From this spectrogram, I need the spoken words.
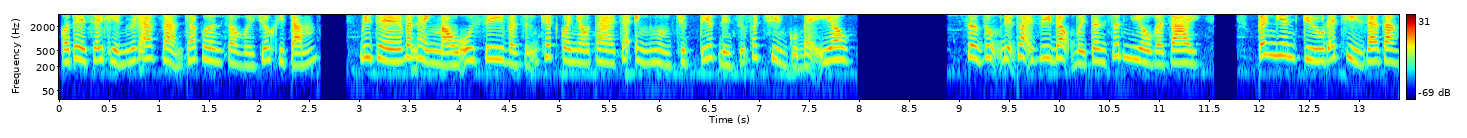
có thể sẽ khiến huyết áp giảm thấp hơn so với trước khi tắm. Vì thế, vận hành máu, oxy và dưỡng chất qua nhau thai sẽ ảnh hưởng trực tiếp đến sự phát triển của bé yêu. Sử dụng điện thoại di động với tần suất nhiều và dài. Các nghiên cứu đã chỉ ra rằng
